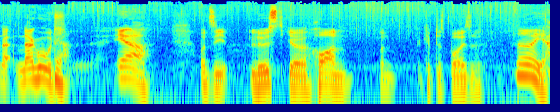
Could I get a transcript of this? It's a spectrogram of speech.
na, na gut. Ja. ja. Und sie löst ihr Horn und gibt es Beusel. Ah ja.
